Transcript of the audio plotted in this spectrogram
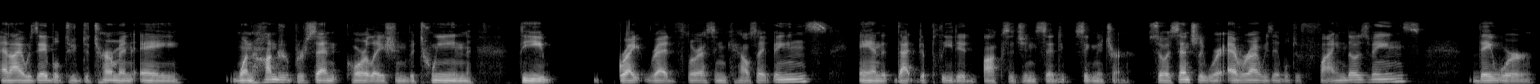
And I was able to determine a 100% correlation between the bright red fluorescent calcite veins and that depleted oxygen signature. So essentially, wherever I was able to find those veins, they were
